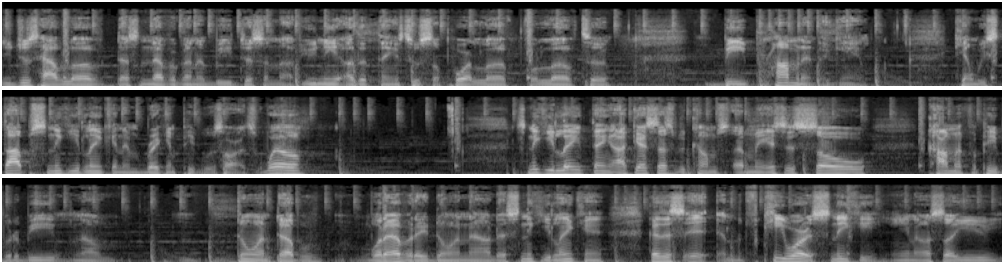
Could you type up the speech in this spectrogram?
you just have love, that's never going to be just enough. You need other things to support love for love to be prominent again. Can we stop sneaky linking and breaking people's hearts? Well, sneaky link thing, I guess that's becomes. I mean, it's just so common for people to be, you know, doing double whatever they're doing now. The sneaky linking because it's it, keyword sneaky. You know, so you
